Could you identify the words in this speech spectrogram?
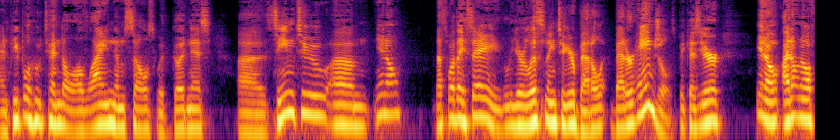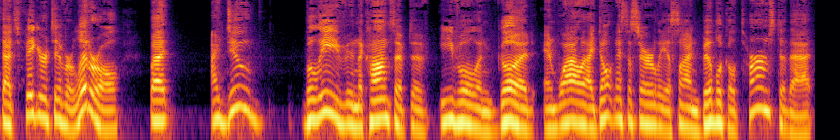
and people who tend to align themselves with goodness uh, seem to, um, you know, that's why they say you're listening to your better better angels because you're, you know, I don't know if that's figurative or literal, but I do believe in the concept of evil and good, and while I don't necessarily assign biblical terms to that,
